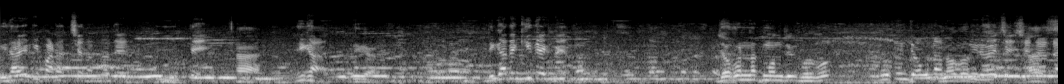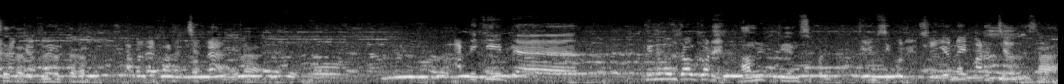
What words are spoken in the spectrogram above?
বিধায়কই পাঠাচ্ছেন আপনাদের ঘুরতে হ্যাঁ। দীঘা? দীঘা। দীঘাতে কি দেখবেন? জগন্নাথ মন্দির ঘুরবো। নতুন জগন্নাথ মন্দির হয়েছে সেটা হ্যাঁ, দেখার জন্য আপনাদের পাঠাচ্ছেন না? হ্যাঁ। আপনি কি তৃণমূল দল করেন? আমি টিএমসি করি। টিএমসি করেন সেই জন্যই পাঠাচ্ছে হ্যাঁ।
